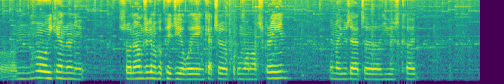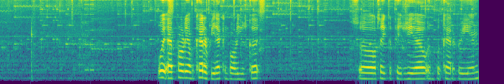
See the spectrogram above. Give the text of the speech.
Oh no, he can't learn it. So now I'm just gonna put Pidgey away and catch a Pokemon off screen. And I'll use that to use Cut. Wait, I probably have a Caterpie that can probably use Cut. So I'll take the Pidgey out and put Caterpie in.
